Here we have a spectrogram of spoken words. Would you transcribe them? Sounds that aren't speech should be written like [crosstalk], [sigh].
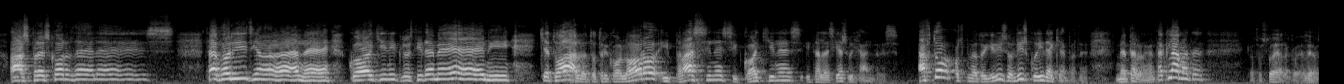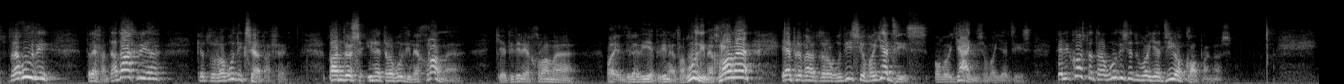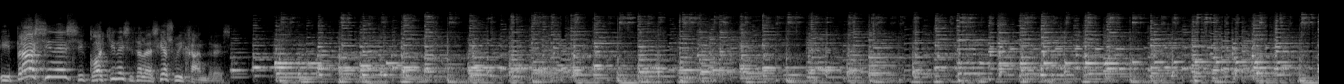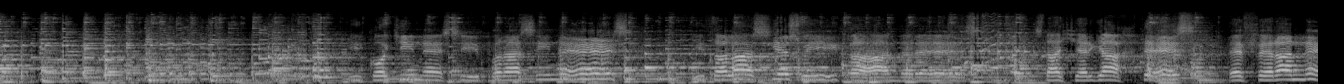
Άσπρες κορδέλες, τα κορίτσια είναι κόκκινοι κλωστοί δεμένοι και το άλλο το τρικολόρο, οι πράσινες, οι κόκκινες, οι θαλασσιές χάντρες. Αυτό, ώσπου να το γυρίσω δίσκο, είδα και έπαθε. Με παίρνανε τα κλάματα, καθώς το έλεγα βεβαίως το τραγούδι, τρέχαν τα δάκρυα και το τραγούδι ξέπαθε. Πάντως είναι τραγούδι με χρώμα και επειδή είναι χρώμα Δηλαδή, επειδή είναι τραγούδι με χρώμα, έπρεπε να το τραγουδήσει ο Βογιατζής. Ο Βογιάννης ο Βογιατζής. Τελικώς το τραγούδισε του Βογιατζή ο Κόπανος. Οι πράσινες, οι κόκκινες, οι θαλασσιέ σου οι χάντρε. κόκκινες οι πράσινες οι θαλάσσιες σου οι χάντρες στα χέρια χτες έφερανε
